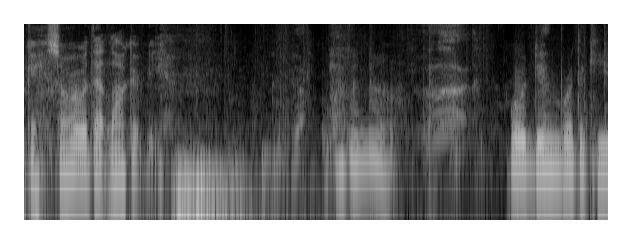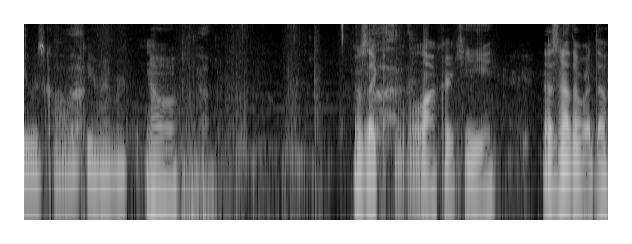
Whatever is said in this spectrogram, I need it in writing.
Okay, so where would that locker be? I don't know. What do you remember what the key was called? Do you remember? No. It was like locker key. That was another word though.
